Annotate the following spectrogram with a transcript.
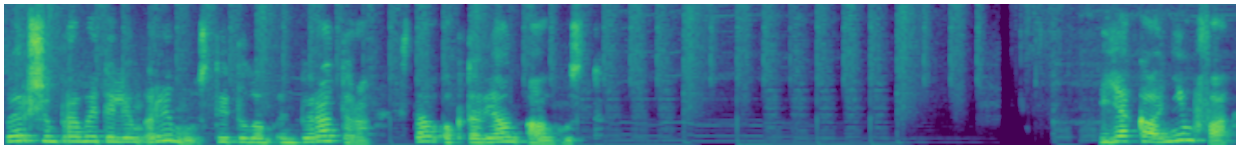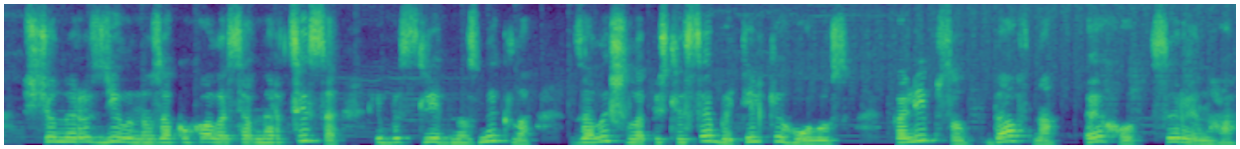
Першим правителем Риму з титулом імператора став Октавіан Август. Яка німфа, що нерозділено закохалася в нарциса і безслідно зникла, залишила після себе тільки голос Каліпсо, Дафна, Ехо, Сиринга.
